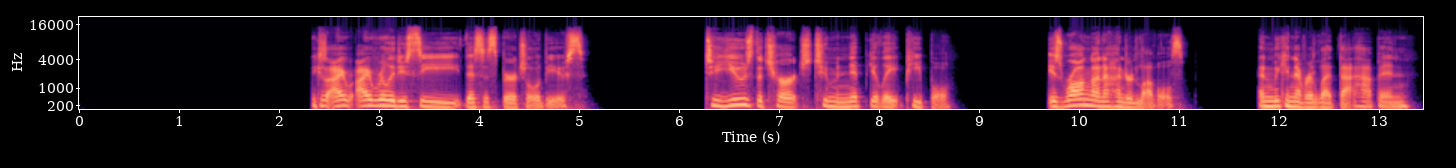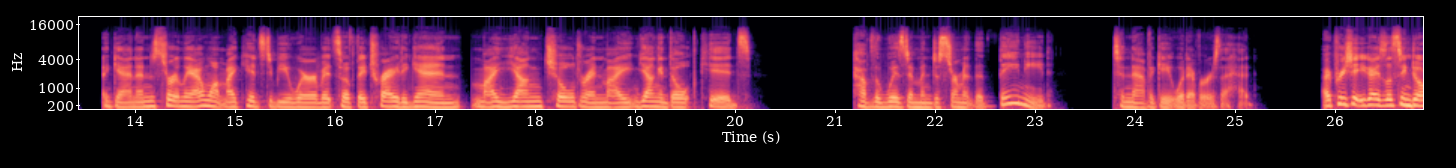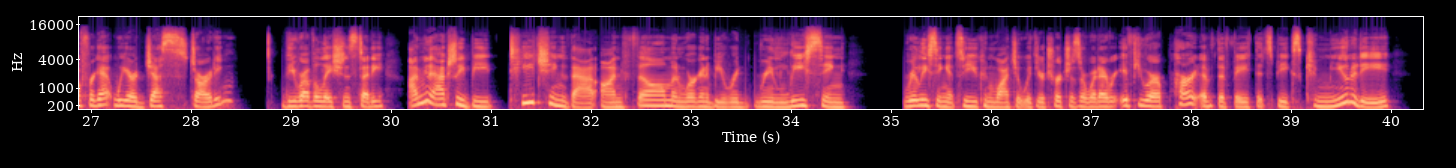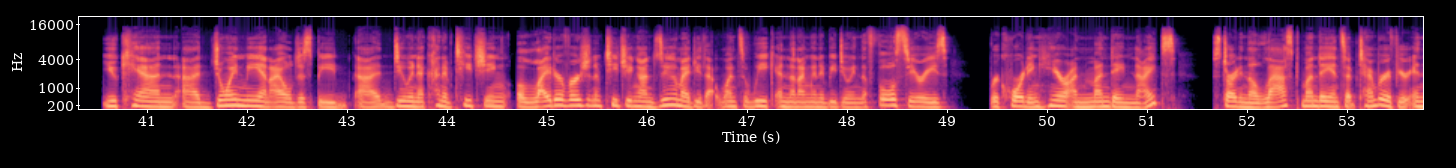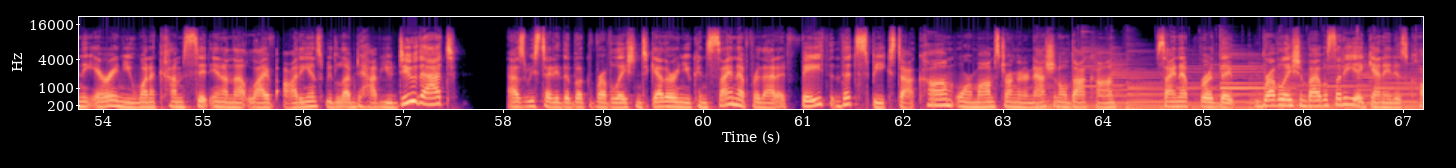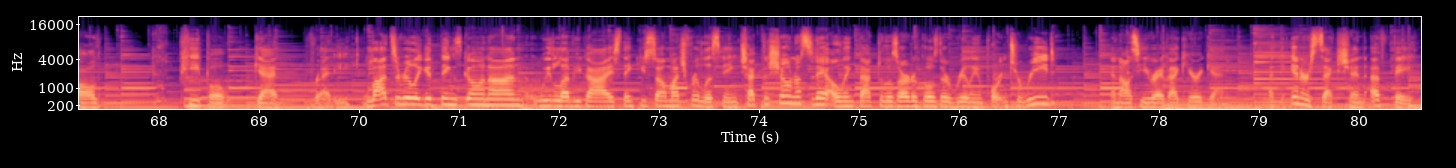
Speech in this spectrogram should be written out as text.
because I, I really do see this as spiritual abuse. To use the church to manipulate people is wrong on a hundred levels. And we can never let that happen again. And certainly I want my kids to be aware of it. So if they try it again, my young children, my young adult kids have the wisdom and discernment that they need to navigate whatever is ahead. I appreciate you guys listening. Don't forget, we are just starting the Revelation study. I'm going to actually be teaching that on film and we're going to be re- releasing releasing it so you can watch it with your churches or whatever. If you are a part of the Faith That Speaks community, you can uh, join me and I will just be uh, doing a kind of teaching, a lighter version of teaching on Zoom. I do that once a week. And then I'm going to be doing the full series recording here on Monday nights, starting the last Monday in September. If you're in the area and you want to come sit in on that live audience, we'd love to have you do that as we study the book of Revelation together. And you can sign up for that at faiththatspeaks.com or momstronginternational.com. Sign up for the Revelation Bible study. Again, it is called People Get ready. Lots of really good things going on. We love you guys. Thank you so much for listening. Check the show notes today. I'll link back to those articles. They're really important to read. And I'll see you right back here again at the intersection of faith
